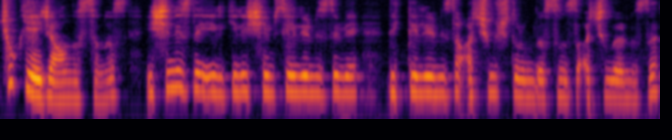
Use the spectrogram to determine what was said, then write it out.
çok heyecanlısınız. İşinizle ilgili şemsiyelerinizi ve diktelerinizi açmış durumdasınız açılarınızı.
